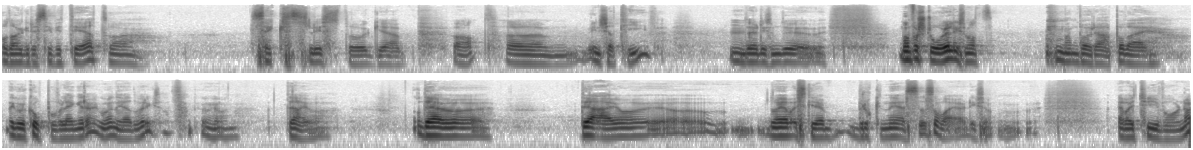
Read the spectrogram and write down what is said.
både aggressivitet og sexlyst og annet. Initiativ. Mm. Liksom du, man forstår jo liksom at man bare er på vei Det går ikke oppover lenger, det går nedover. ikke sant? Det er jo Og det er jo det er jo Når jeg skrev 'Brukken nese', så var jeg liksom Jeg var i 20-årene.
